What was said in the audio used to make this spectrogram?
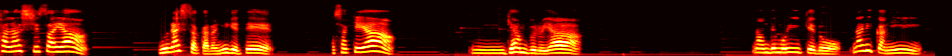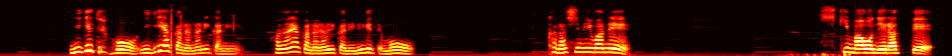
悲しさや虚しさから逃げて、お酒や、うん、ギャンブルや、何でもいいけど、何かに逃げても、賑やかな何かに、華やかな何かに逃げても、悲しみはね、隙間を狙って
